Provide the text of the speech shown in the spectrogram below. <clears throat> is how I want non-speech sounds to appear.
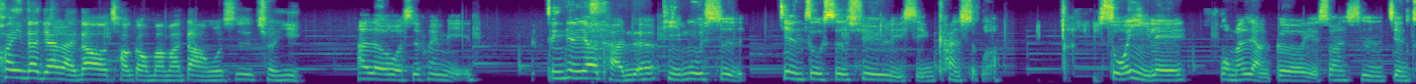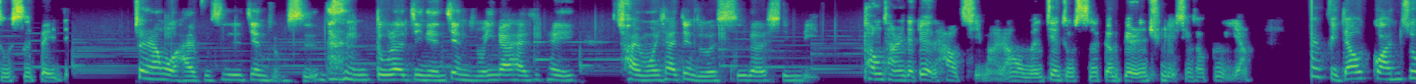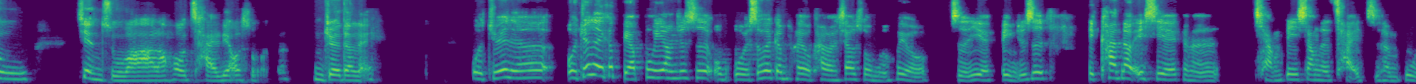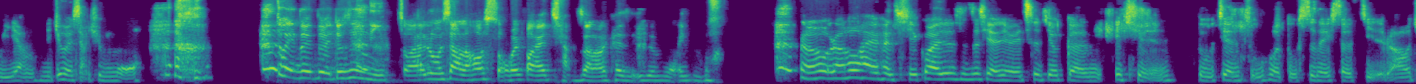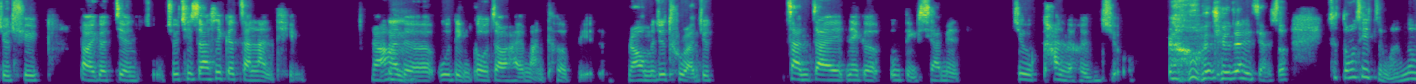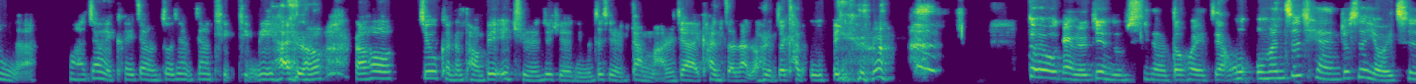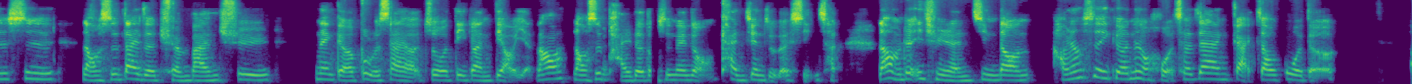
欢迎大家来到草稿妈妈档，我是纯颖。Hello，我是慧敏。今天要谈的题目是建筑师去旅行看什么？所以嘞，我们两个也算是建筑师背景。虽然我还不是建筑师，<laughs> 但读了几年建筑，应该还是可以揣摩一下建筑师的心理。通常人家就很好奇嘛，然后我们建筑师跟别人去旅行都不一样，会比较关注建筑啊，然后材料什么的。你觉得嘞？我觉得，我觉得一个比较不一样，就是我我有时候会跟朋友开玩笑说，我们会有职业病，就是你看到一些可能墙壁上的材质很不一样，你就会想去摸。对对对，就是你走在路上，然后手会放在墙上，然后开始一直摸，一直摸。<laughs> 然后，然后还有很奇怪，就是之前有一次就跟一群读建筑或读室内设计的，然后就去到一个建筑，就其实它是一个展览厅，然后它的屋顶构造还蛮特别的，然后我们就突然就站在那个屋顶下面就看了很久，然后我就在想说，这东西怎么弄的？哇，这样也可以这样做，这样这样挺挺厉害。然后，然后就可能旁边一群人就觉得你们这些人干嘛？人家来看展览，然后你们在看屋顶。对我感觉建筑系的都会这样。我我们之前就是有一次是老师带着全班去那个布鲁塞尔做地段调研，然后老师排的都是那种看建筑的行程，然后我们就一群人进到好像是一个那种火车站改造过的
